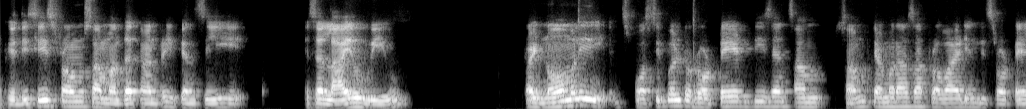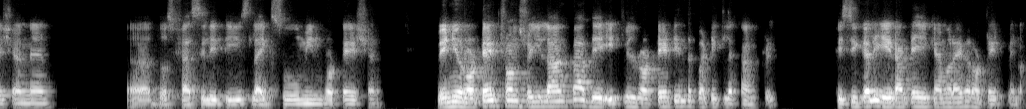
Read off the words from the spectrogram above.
Okay, this is from some other country. You can see it's a live view. Right, normally it's possible to rotate these and some, some cameras are providing this rotation and uh, those facilities like zoom in rotation. When you rotate from Sri Lanka, they, it will rotate in the particular country. Physically, ඒ රටේ camera එක rotate වෙනවා.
